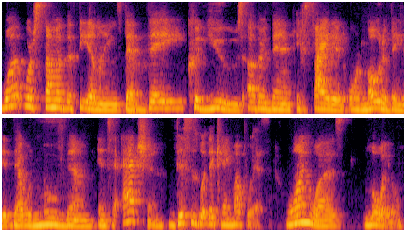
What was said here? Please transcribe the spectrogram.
what were some of the feelings that they could use other than excited or motivated that would move them into action. This is what they came up with. One was loyal,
